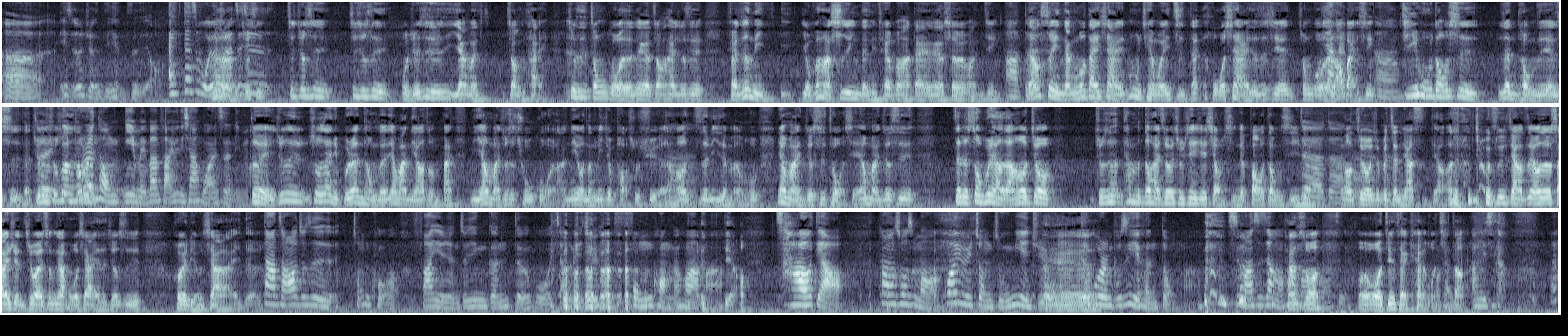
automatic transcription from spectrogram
呃，一直都觉得自己很自由，哎，但是我又觉得这就是是这就是这就是我觉得这就是一样的状态，就是中国的那个状态，就是反正你有办法适应的，你才有办法待在那个社会环境。啊，对然后，所以能够待下来，目前为止待活下来的这些中国的老百姓，嗯，几乎都是认同这件事的。就是对，就算你不认同你也没办法，因为你现在活在这里嘛。对，就是说在你不认同的，要不然你要怎么办？你要么就是出国了，你有能力就跑出去了，然后自立的门户；要么你就是妥协，要么你就是真的受不了，然后就就是他们都还是会出现一些小型的暴动系列，然后最后就被镇压死掉了，就是这样。最后就筛选出来，剩下活下来的就是会留下来的。大家知道，就是中国发言人最近跟德国讲了一句很疯狂的话吗？屌，超屌！他们说什么关于种族灭绝，哎德国人不是也很懂吗？是吗？是这样的话吗？他说我我我今天才看，我知道啊，你知道？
